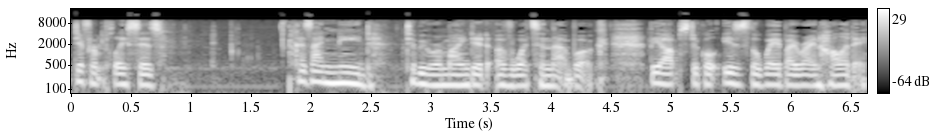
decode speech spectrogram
different places because I need to be reminded of what's in that book. The Obstacle is the Way by Ryan Holiday.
